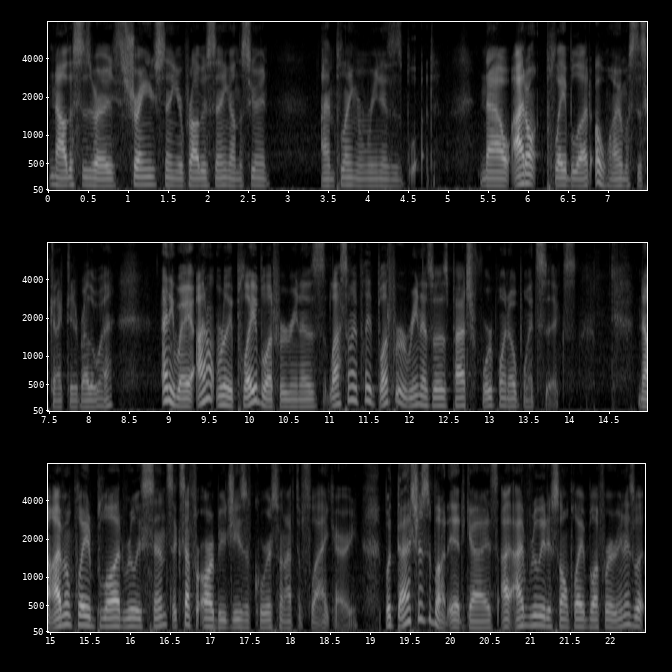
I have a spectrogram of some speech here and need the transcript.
now this is a very strange thing you're probably seeing on the screen. I'm playing Arenas' as Blood. Now, I don't play Blood. Oh, I almost disconnected by the way. Anyway, I don't really play Blood for Arenas. Last time I played Blood for Arenas was patch 4.0.6. Now, I haven't played Blood really since, except for RBGs, of course, when I have to flag carry. But that's just about it, guys. I, I really just don't play Blood for Arenas, but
